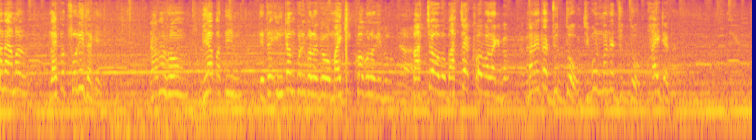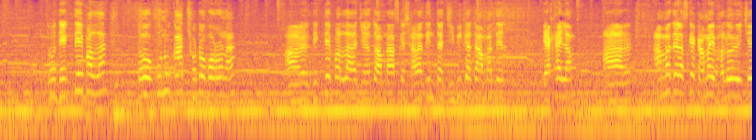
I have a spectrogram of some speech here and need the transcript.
মানে আমাৰ লাইফত চলি থাকে। ডাঙৰ হ'ম বিয়া পাতিম তেতিয়া ইনকাম কৰিব লাগিব মাইকীক খুৱাব লাগিব বাচ্চা হ'ব বাচ্চাক খুৱাব লাগিব। মানে এটা যুদ্ধ জীৱন মানে যুদ্ধ ফাইট এটা। তো দেখতেই পারলা তো কোনো কাজ ছোট বড় না। আর দেখতে পারলা যেহেতু আমরা আজকে সারাদিনটা জীবিকাটা আমাদের দেখাইলাম আর আমাদের আজকে কামাই ভালো হয়েছে।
